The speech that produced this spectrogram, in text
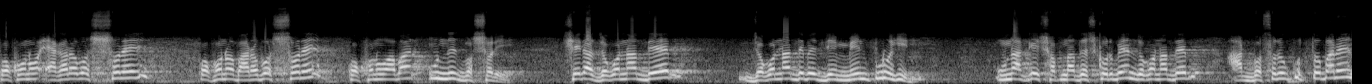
কখনো এগারো বৎসরে, কখনো বারো বৎসরে, কখনো আবার উনিশ বৎসরে। সেটা জগন্নাথ দেব, জগন্নাথ দেবের যে মেন পুরোহিত উনাকে স্বপ্নাদেশ করবেন জগন্নাথ দেব আট বছরেও করতে পারেন,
